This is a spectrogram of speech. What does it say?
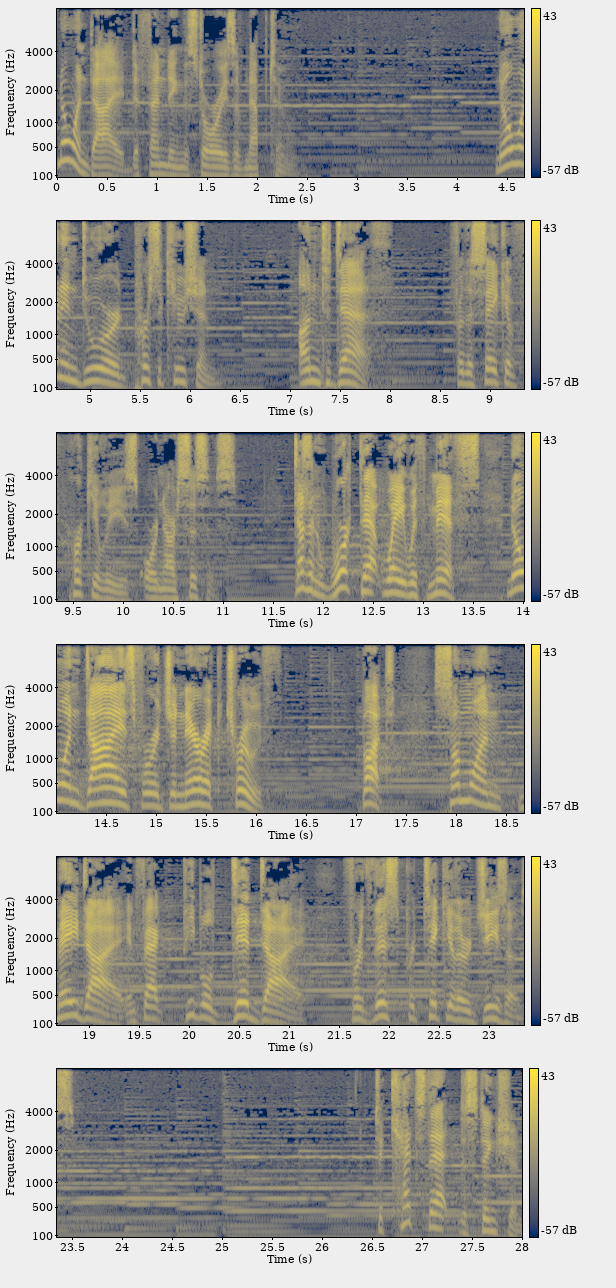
No one died defending the stories of Neptune. No one endured persecution unto death for the sake of Hercules or Narcissus. Doesn't work that way with myths. No one dies for a generic truth. But someone may die. In fact, people did die for this particular Jesus. To catch that distinction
